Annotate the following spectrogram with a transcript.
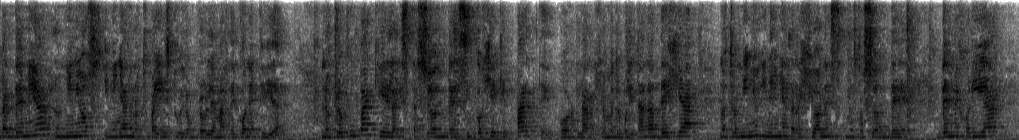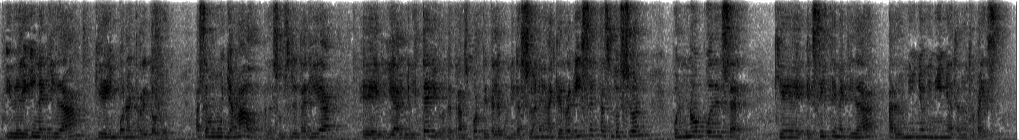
En pandemia, los niños y niñas de nuestro país tuvieron problemas de conectividad. Nos preocupa que la licitación del 5G que parte por la región metropolitana deje a nuestros niños y niñas de regiones en una situación de desmejoría y de inequidad que impone el territorio. Hacemos un llamado a la subsecretaría eh, y al Ministerio de Transporte y Telecomunicaciones a que revise esta situación, pues no puede ser que exista inequidad para los niños y niñas de nuestro país.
